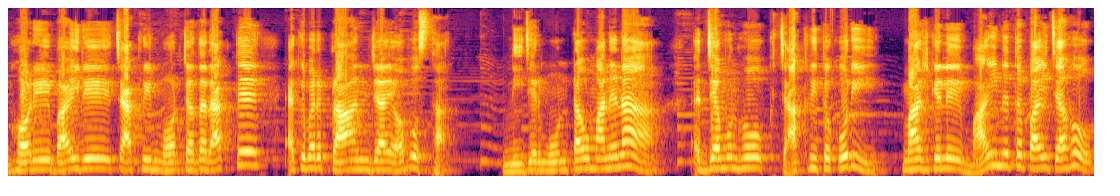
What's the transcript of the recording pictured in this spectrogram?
ঘরে বাইরে চাকরির মর্যাদা রাখতে একেবারে প্রাণ যায় অবস্থা। নিজের মনটাও মানে না, যেমন হোক চাকরি তো করি, মাস গেলে মাইনে তো পাই যা হোক।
